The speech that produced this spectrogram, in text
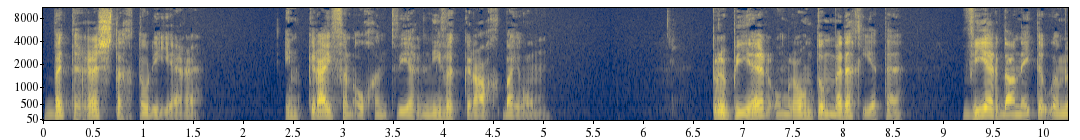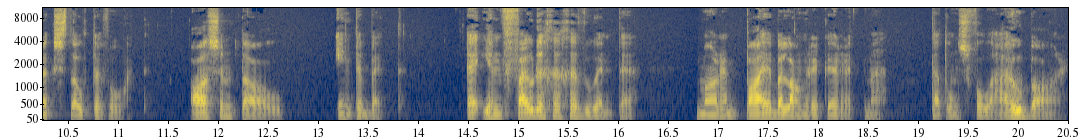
Bid rustig tot die Here en kry vanoggend weer nuwe krag by hom. Probeer om rondom middagete weer dan net 'n oomblik stil te word. Asemhaal en te bid. 'n een Eenvoudige gewoonte, maar 'n baie belangrike ritme dat ons volhoubaar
